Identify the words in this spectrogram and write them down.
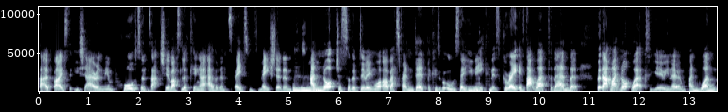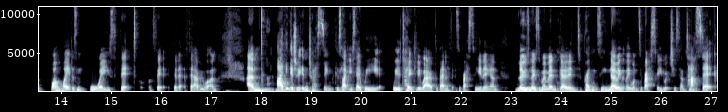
that advice that you share and the importance actually of us looking at evidence-based information and mm. and not just sort of doing what our best friend did because we're all so unique and it's great if that worked for them, but but that might not work for you, you know, and one one way doesn't always fit fit fit, fit everyone. Um, mm. I think it's really interesting because, like you say, we we are totally aware of the benefits of breastfeeding, and loads and loads of women go into pregnancy knowing that they want to breastfeed, which is fantastic.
